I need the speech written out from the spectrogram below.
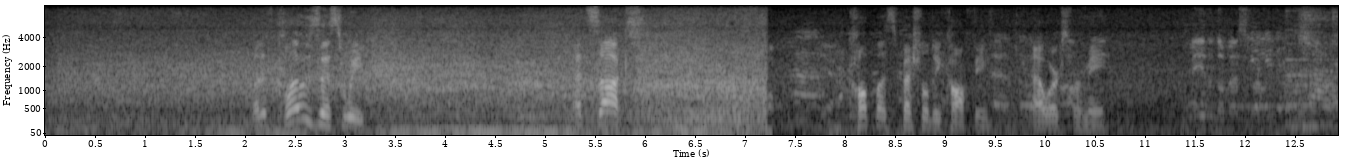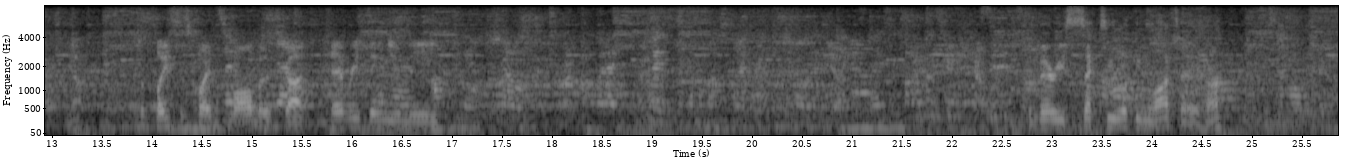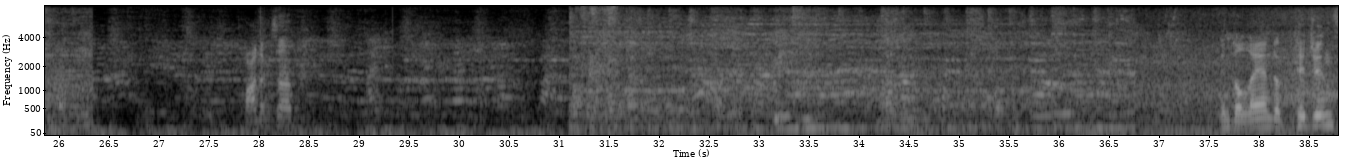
but it's closed this week. That sucks. Koppa Specialty Coffee. That works for me. The place is quite small, but it's got everything you need. It's a very sexy looking latte, huh? Bottoms up. In the land of pigeons,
